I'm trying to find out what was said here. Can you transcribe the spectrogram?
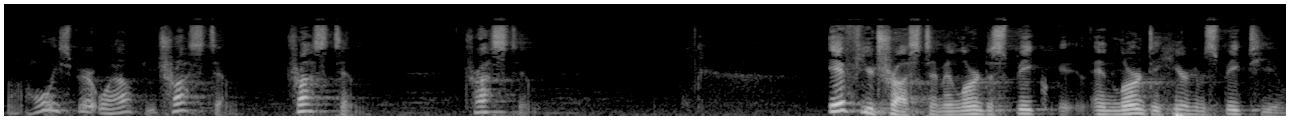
Well, Holy Spirit will help you. Trust Him. Trust Him. Trust Him. If you trust him and learn to speak and learn to hear him speak to you,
